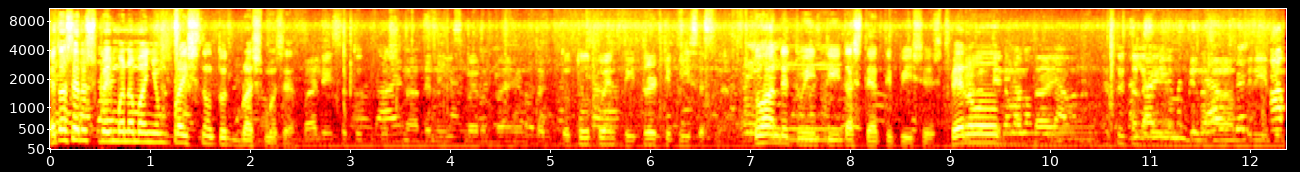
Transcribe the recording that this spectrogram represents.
Ito sir, explain mo naman yung price ng toothbrush mo sir. Bali sa toothbrush natin is meron tayong tag to 220, 30 pieces na. 220 tas 30 pieces. Pero Hindi naman tayong, ito talaga yung pinaka pinibili pag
